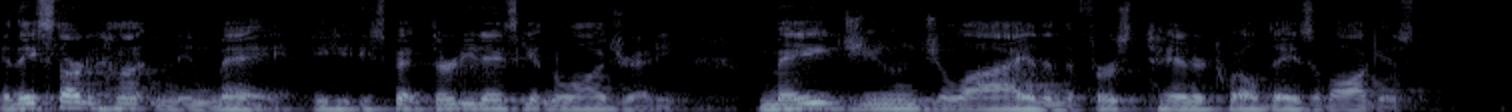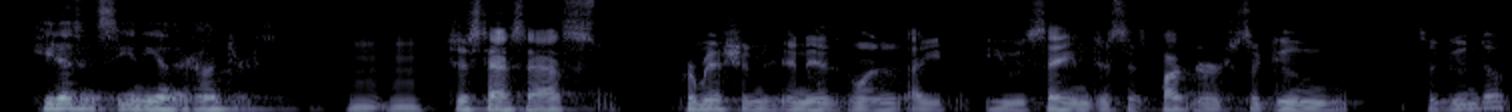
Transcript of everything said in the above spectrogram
And they started hunting in May. He, he spent 30 days getting the lodge ready. May, June, July, and then the first 10 or 12 days of August. He doesn't see any other hunters. Mm-hmm. just has to ask permission. And his, one, I, he was saying just his partner, Segun, Segundo,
